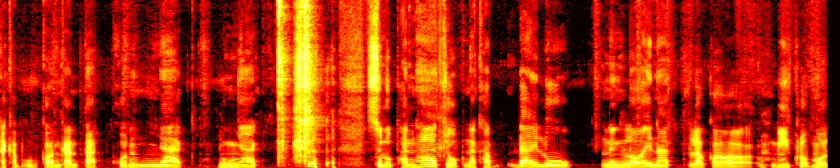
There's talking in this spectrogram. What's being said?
นะครับอุปกรณ์การตัดขนยากยุ่งยาก สรุปพันห้าจบนะครับ ได้ลูกหนึ่งร้อยนัด แล้วก็มีครบหมด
